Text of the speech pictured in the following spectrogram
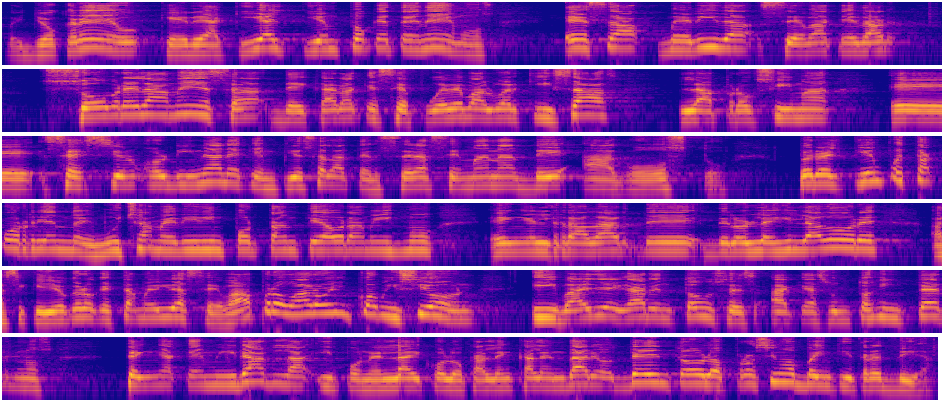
Pues yo creo que de aquí al tiempo que tenemos, esa medida se va a quedar sobre la mesa de cara a que se puede evaluar quizás la próxima eh, sesión ordinaria que empieza la tercera semana de agosto. Pero el tiempo está corriendo, hay mucha medida importante ahora mismo en el radar de, de, los legisladores, así que yo creo que esta medida se va a aprobar hoy en comisión y va a llegar entonces a que asuntos internos tenga que mirarla y ponerla y colocarla en calendario dentro de los próximos 23 días.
